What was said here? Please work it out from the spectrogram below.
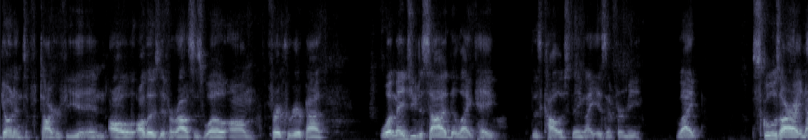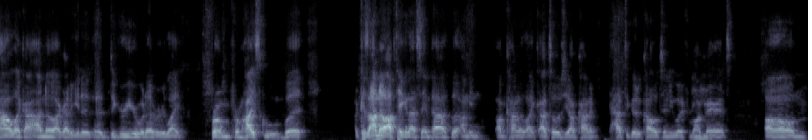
going into photography and all all those different routes as well. Um, for a career path, what made you decide that like, hey, this college thing like isn't for me? Like, school's all right now. Like, I, I know I got to get a, a degree or whatever, like from from high school, but because I know I've taken that same path, but I mean, I'm kind of like I told you, I'm kind of had to go to college anyway for my Mhm. parents. Um,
